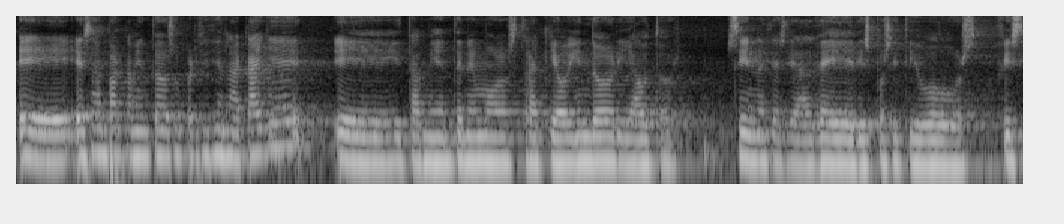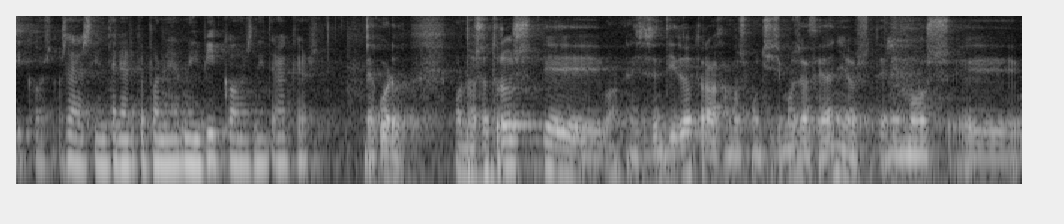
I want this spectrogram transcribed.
Eh, es aparcamiento superficie en la calle eh, y también tenemos traqueo indoor y outdoor, sin necesidad de dispositivos físicos, o sea, sin tener que poner ni beacons ni trackers. De acuerdo. Bueno, nosotros eh, en ese sentido trabajamos muchísimo desde hace años. Tenemos eh,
